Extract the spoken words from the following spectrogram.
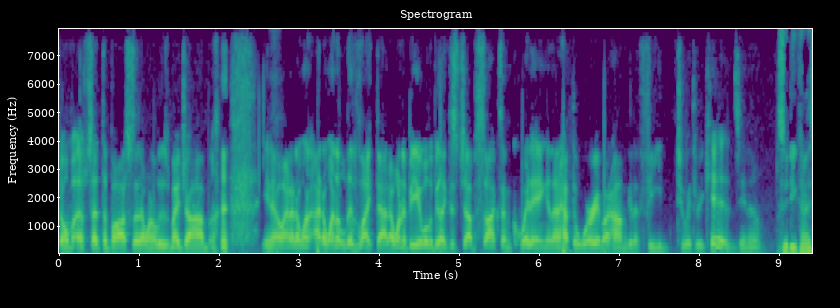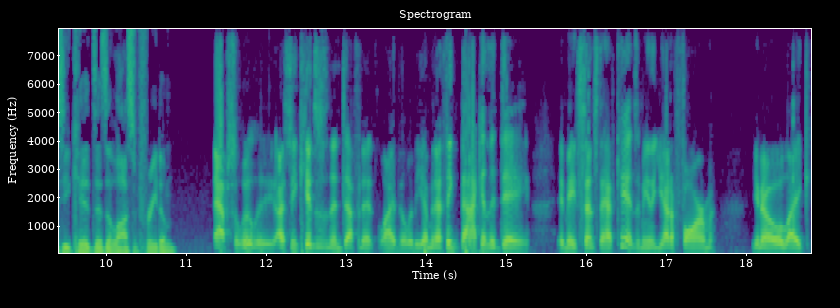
don't upset the boss that I want to lose my job, you know, and I don't want I don't want to live like that. I want to be able to be like this job sucks, I'm quitting, and I have to worry about how I'm going to feed two or three kids, you know. So do you kind of see kids as a loss of freedom? Absolutely, I see kids as an indefinite liability. I mean, I think back in the day, it made sense to have kids. I mean, you had a farm, you know, like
